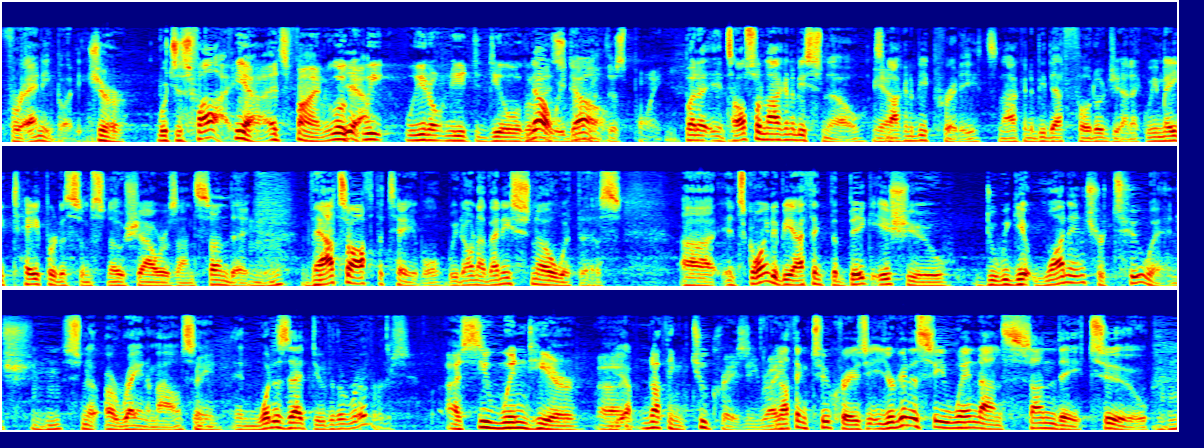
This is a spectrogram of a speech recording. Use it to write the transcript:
for anybody. Sure. Which is fine. Yeah, it's fine. Look, Yeah. we, we don't need to deal with an No, we don't. at this point. But it's also not going to be snow. It's Yeah. not going to be pretty. It's not going to be that photogenic. We may taper to some snow showers on Sunday. Mm-hmm. That's off the table. We don't have any snow with this. Uh, it's going to be, I think, the big issue. Do we get one inch or two inch snow, uh, rain amounts? And, Mm-hmm. Rain. and what does that do to the rivers? I see wind here. Uh, Yep. Nothing too crazy, right? Nothing too crazy. You're going to see wind on Sunday, too. Mm-hmm.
